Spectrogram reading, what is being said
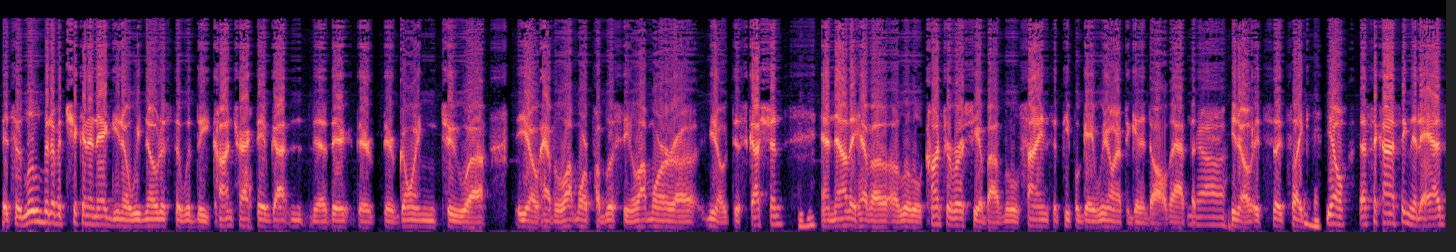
it's a little bit of a chicken and egg. You know, we noticed that with the contract they've gotten, they're they're they're, they're going to uh, you know have a lot more publicity, a lot more uh, you know discussion, and now they have a, a little controversy about little signs that people gave. We don't have to get into all that, but Yeah. you know, it's it's like you know that's the kind of thing that adds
